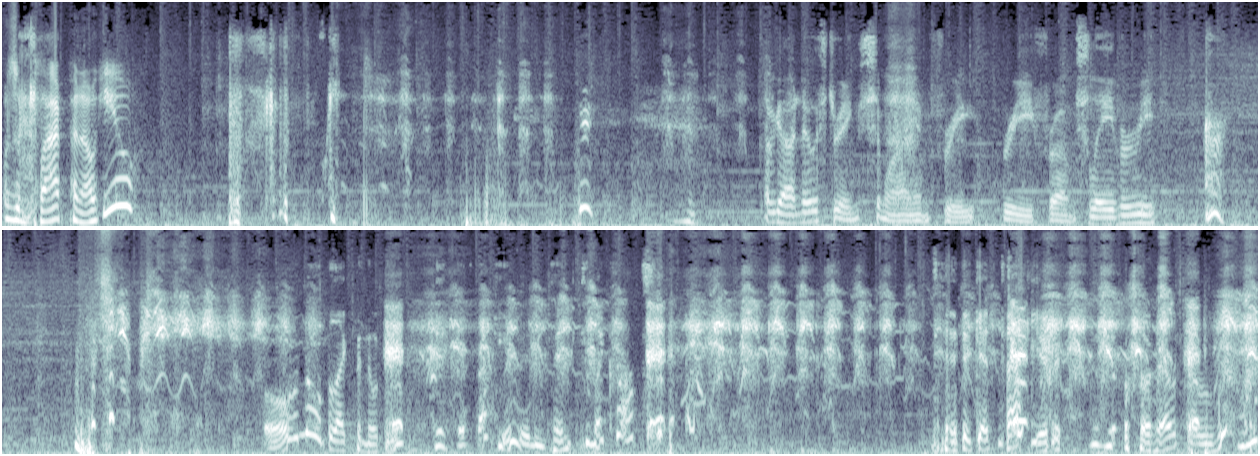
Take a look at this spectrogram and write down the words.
Was it Black Pinocchio? I've got no strings, so I am free, free from slavery. oh no, Black Pinocchio, get back here and tend to my crops. get back here, or else I'll whip you.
